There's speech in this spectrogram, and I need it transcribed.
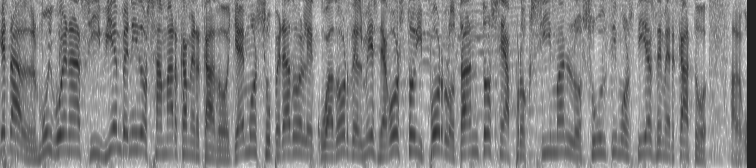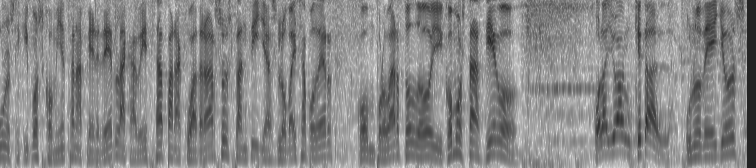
¿Qué tal? Muy buenas y bienvenidos a Marca Mercado. Ya hemos superado el ecuador del mes de agosto y por lo tanto se aproximan los últimos días de mercado. Algunos equipos comienzan a perder la cabeza para cuadrar sus plantillas. Lo vais a poder comprobar todo hoy. ¿Cómo estás, Diego? Hola Joan, ¿qué tal? Uno de ellos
